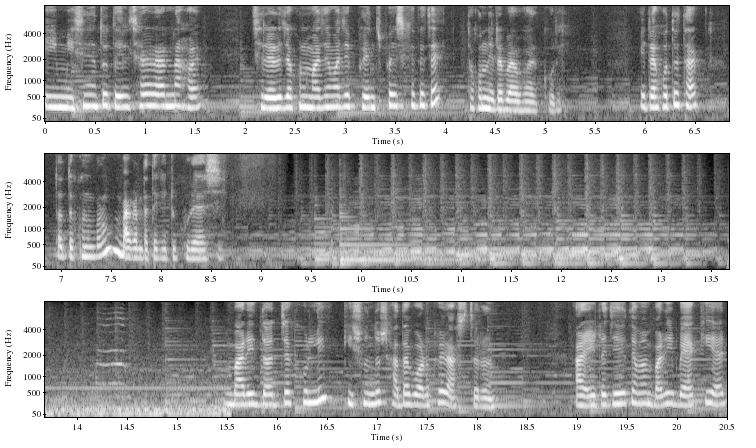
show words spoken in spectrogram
এই মেশিনে তো তেল ছাড়া রান্না হয়। ছেলেরা যখন মাঝে মাঝে ফ্রেঞ্চ ফ্রাইস খেতে চায়, তখন এটা ব্যবহার করি। এটা হতে থাক, ততক্ষণ বরং বাগানটা থেকে একটু ঘুরে আসি। বাড়ির দরজা খুললেই কী সুন্দর সাদা বরফের আস্তরণ। আর এটা যেহেতু আমার বাড়ির ব্যাকইয়ার্ড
